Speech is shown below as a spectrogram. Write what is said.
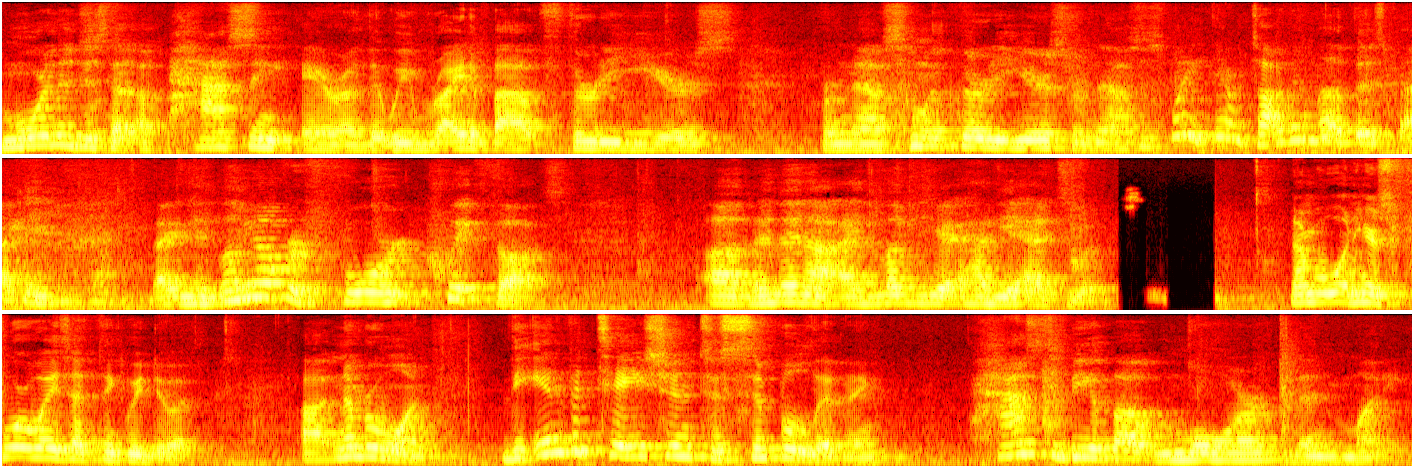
more than just a, a passing era that we write about 30 years from now. Someone 30 years from now says, wait, they were talking about this back in, back in. Let me offer four quick thoughts, um, and then uh, I'd love to hear, have you add to it. Number one, here's four ways I think we do it. Uh, number one, the invitation to simple living has to be about more than money.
